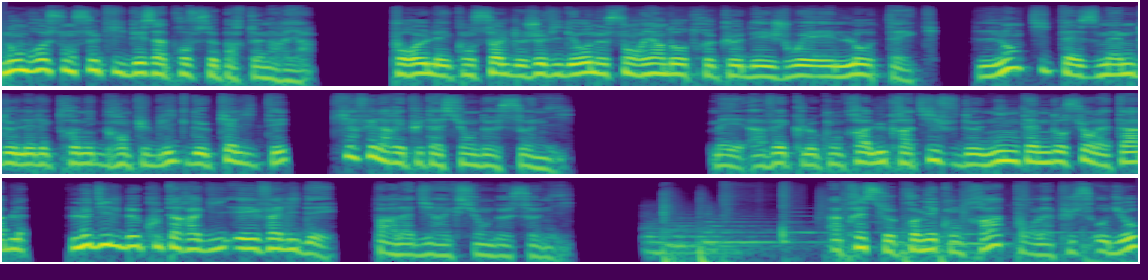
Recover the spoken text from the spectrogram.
nombreux sont ceux qui désapprouvent ce partenariat. Pour eux, les consoles de jeux vidéo ne sont rien d'autre que des jouets low-tech, l'antithèse même de l'électronique grand public de qualité qui a fait la réputation de Sony. Mais avec le contrat lucratif de Nintendo sur la table, le deal de Kutaragi est validé par la direction de Sony. Après ce premier contrat pour la puce audio,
